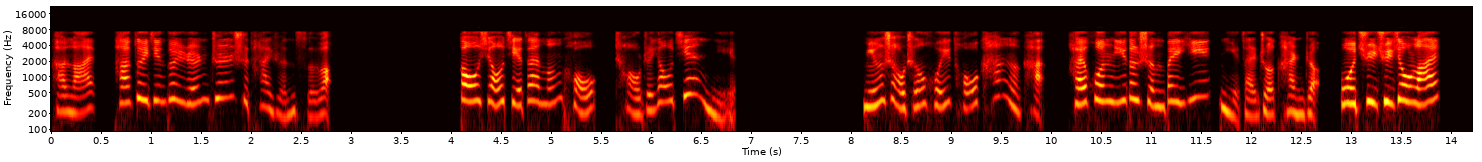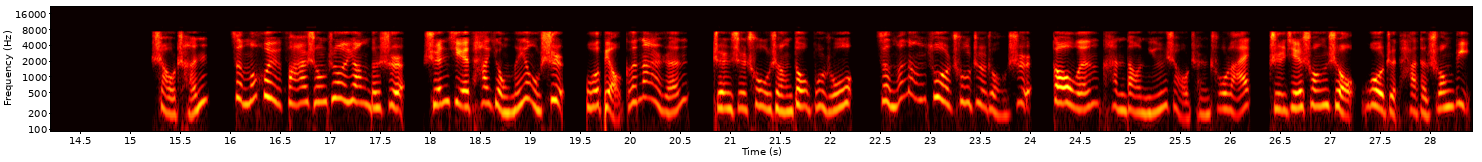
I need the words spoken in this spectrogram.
看来他最近对人真是太仁慈了。高小姐在门口吵着要见你。宁少臣回头看了看还昏迷的沈贝依，你在这看着，我去去就来。少臣。怎么会发生这样的事？沈姐她有没有事？我表哥那人真是畜生都不如，怎么能做出这种事？高文看到宁少臣出来，直接双手握着他的双臂，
